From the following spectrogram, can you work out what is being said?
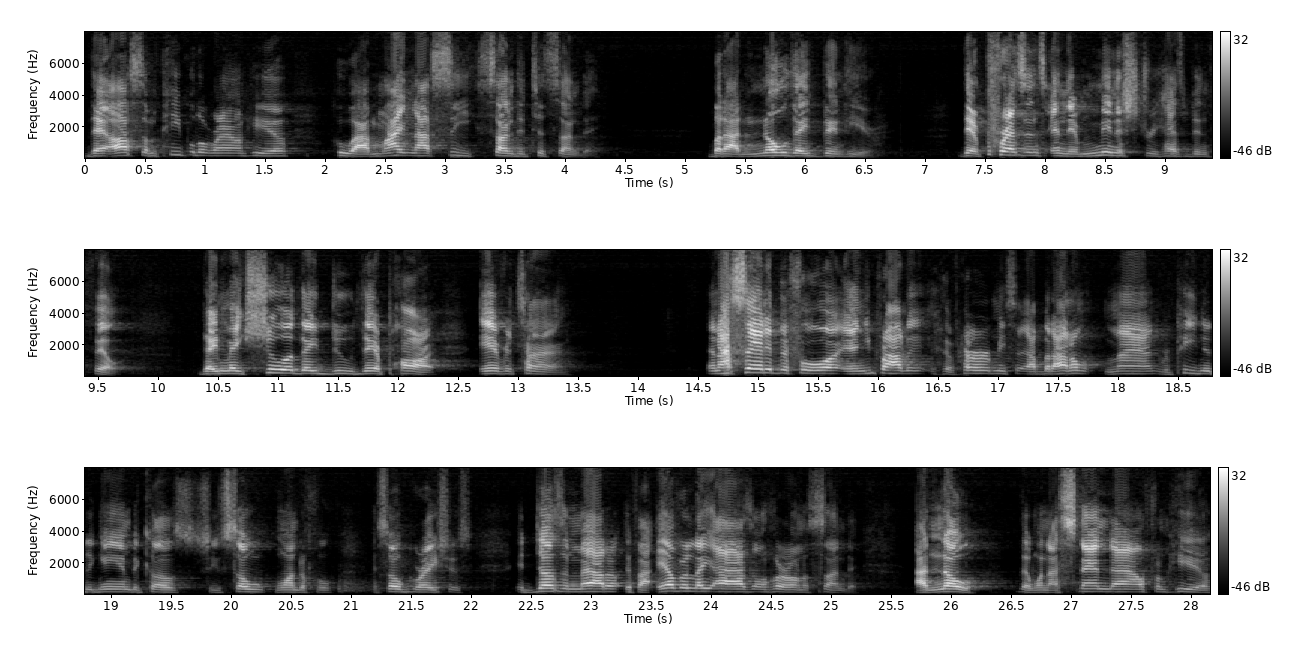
There are some people around here who I might not see Sunday to Sunday, but I know they've been here. Their presence and their ministry has been felt. They make sure they do their part every time. And I said it before, and you probably have heard me say, but I don't mind repeating it again because she's so wonderful and so gracious. It doesn't matter if I ever lay eyes on her on a Sunday. I know that when I stand down from here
